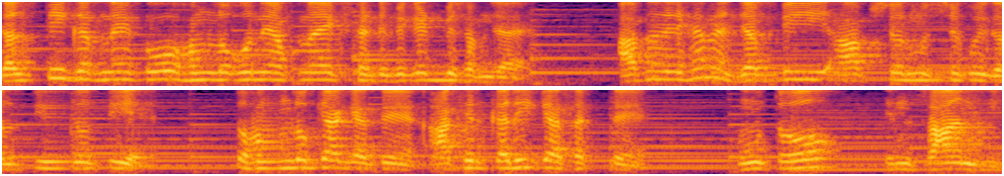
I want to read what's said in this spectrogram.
गलती करने को हम लोगों ने अपना एक सर्टिफिकेट भी समझा है। आपने देखा ना, जब भी आपसे और मुझसे कोई गलती होती है तो हम लोग क्या कहते हैं? आखिर कर ही क्या सकते हैं? हूँ तो इंसान ही।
